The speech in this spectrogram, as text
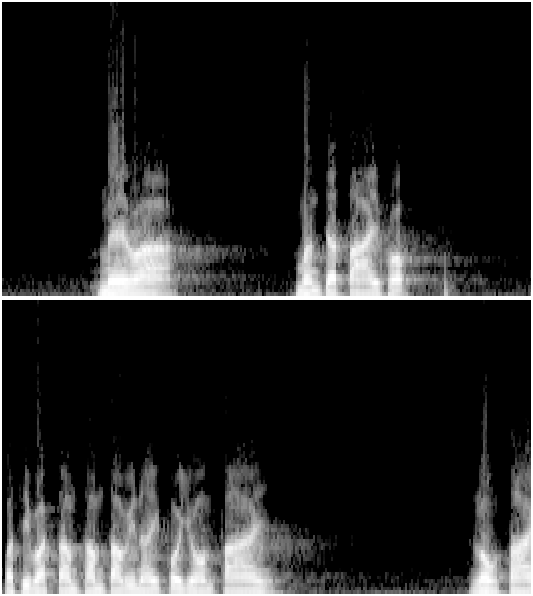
ๆ แม้ว่ามันจะตายเพราะปฏิบัติตามธรรมตามวินัยก็ยอมตาย ลงตาย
